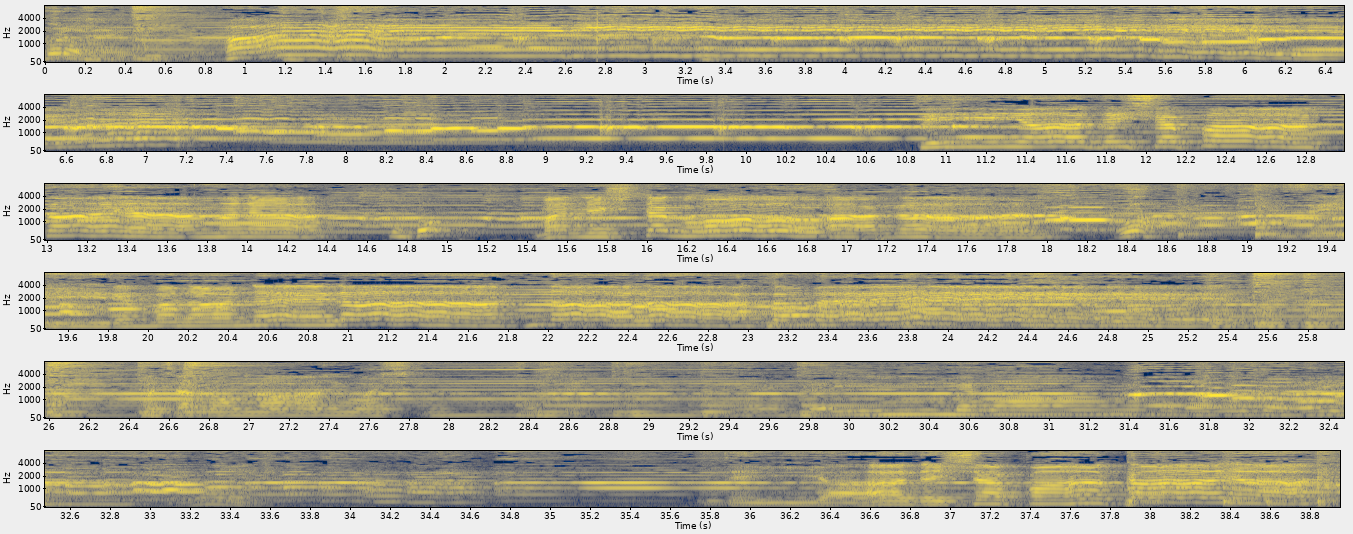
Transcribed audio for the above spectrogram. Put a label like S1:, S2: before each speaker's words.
S1: करो
S2: शपा काया मना मनष्टगो आगान जईर मना नैला नाला कमे अच्छा गौराय वश्क
S1: करीम
S2: श पाताया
